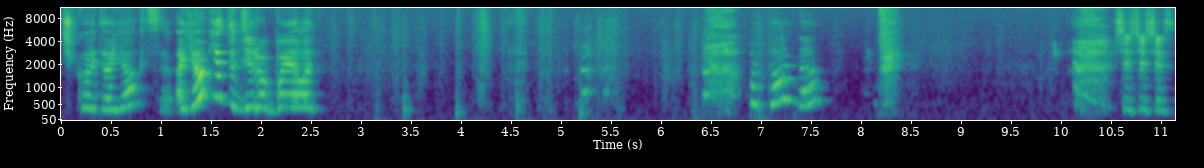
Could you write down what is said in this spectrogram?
Чекайте, а як це? А як я тоді робила? Отак, да? Щас, щас.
